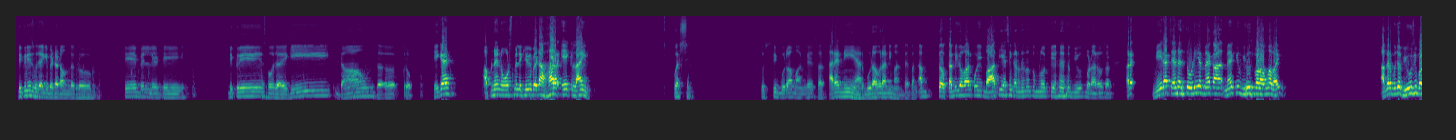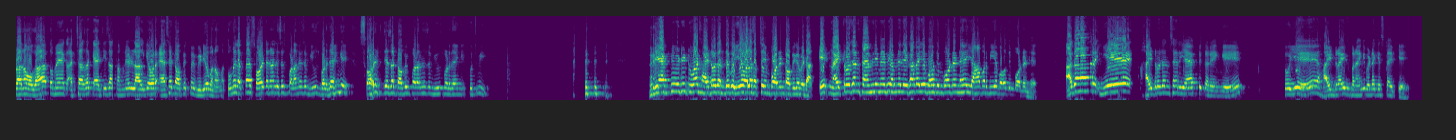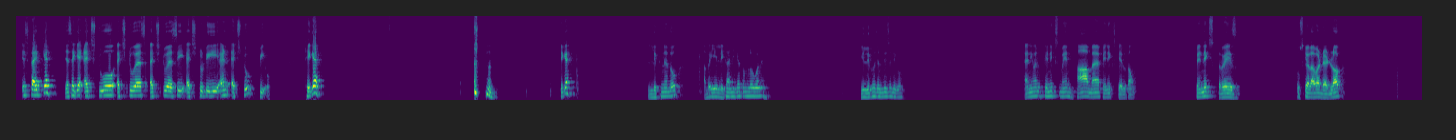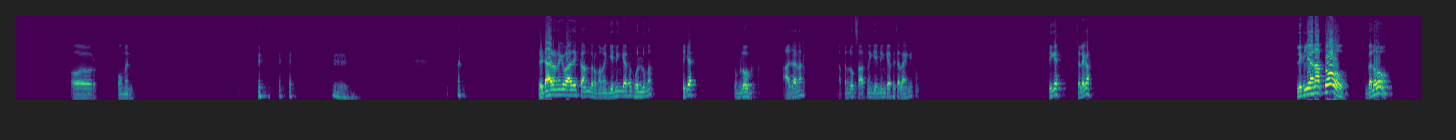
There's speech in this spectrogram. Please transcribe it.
डिक्रीज हो जाएगी बेटा down the group stability decrease हो जाएगी डाउन द ग्रुप ठीक है? अपने नोट्स में लिखी हुई बेटा हर एक लाइन क्वेश्चन तुझसे बुरा मान गए सर अरे नहीं यार, बुरा बुरा नहीं मानते अपन. अब कभी कभार कोई बात ही ऐसी कर देते तुम लोग के व्यूज़ बढ़ा रहे हो सर अरे, मेरा चैनल तोड़ी है, मैं कहा, मैं क्यों व्यूज़ बढ़ाऊँगा भाई? अगर मुझे व्यूज़ ही बढ़ाना होगा तो मैं एक अच्छा सा कैची सा थंबनेल डाल के और ऐसे टॉपिक पे वीडियो बनाऊँगा। तुम्हें लगता है सॉल्ट एनालिसिस पढ़ाने से व्यूज़ बढ़ जाएँगे? सॉल्ट जैसा टॉपिक पढ़ाने से व्यूज़ बढ़ जाएँगे? कुछ भी। रिएक्टिविटी टुवर्ड्स हाइड्रोजन देखो, ये वाला सबसे इंपॉर्टेंट टॉपिक है बेटा। एक नाइट्रोजन फैमिली में भी हमने देखा था, ये बहुत इंपॉर्टेंट है। यहाँ पर भी ये बहुत इंपॉर्टेंट है। अगर ये हाइड्रोजन से रिएक्ट करेंगे तो ये हाइड्राइड्स बनाएँगे बेटा किस टाइप के? इस टाइप के जैसे कि H2O, H2S, H2SE, H2TE and H to H2PO ठीक है? ठीक है? लिखने दो। अबे ये लिखा नहीं क्या तुम लोगों ने? ये लिखो जल्दी से लिखो। एनीवन फिनिक्स मेन हाँ मैं फिनिक्स खेलता हूँ। फिनिक्स रेज उसके अलावा डेडलॉक और ओमन रिटायर होने के बाद एक काम करूँगा मैं गेमिंग कैफ़े खोल लूँगा ठीक है? तुम लोग आ जाना अपन लोग साथ में गेमिंग कैफ़े चलाएँगे। ठीक है? चलेगा? लिख लिया ना आप तो गधो।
